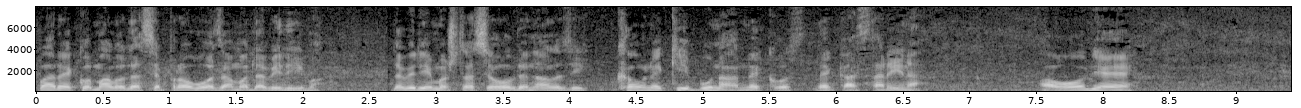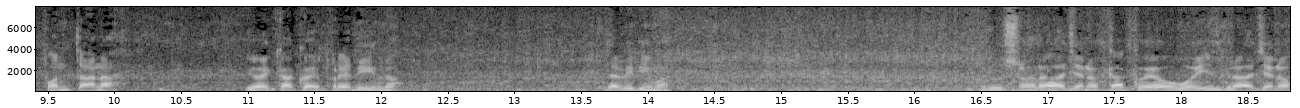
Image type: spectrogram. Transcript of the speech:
Pa reko malo da se provozamo da vidimo. Da vidimo šta se ovdje nalazi. Kao neki bunar, neko, neka starina. A ovdje je fontana. Joj, kako je predivno. Da vidimo. Ručno rađeno. Kako je ovo izgrađeno,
